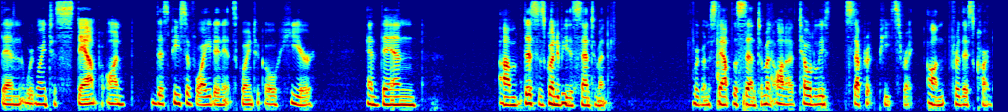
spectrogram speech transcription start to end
Then we're going to stamp on this piece of white and it's going to go here. And then um, this is going to be the sentiment. We're going to stamp the sentiment on a totally separate piece right on for this card.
